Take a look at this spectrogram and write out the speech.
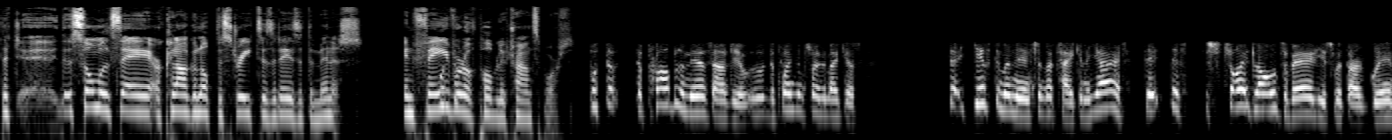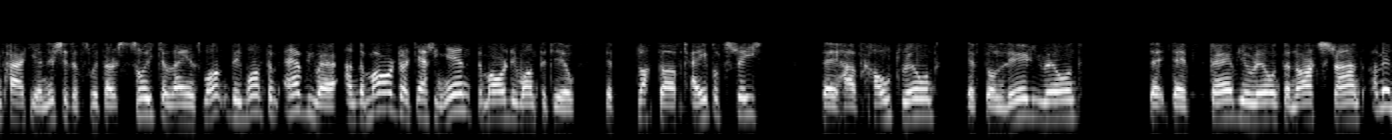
that uh, some will say are clogging up the streets as it is at the minute in favour of public transport. But the the problem is, Andrew, the point I'm trying to make is they give them an inch and they're taking a yard. They, have destroyed loads of areas with our Green Party initiatives, with our cycle lanes. Want, they want them everywhere. And the more they're getting in, the more they want to do. They've blocked off Capel Street. They have Howth ruined. They've Dún Laoghaire ruined. They, they've Fairview ruined, the North Strand. I mean,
